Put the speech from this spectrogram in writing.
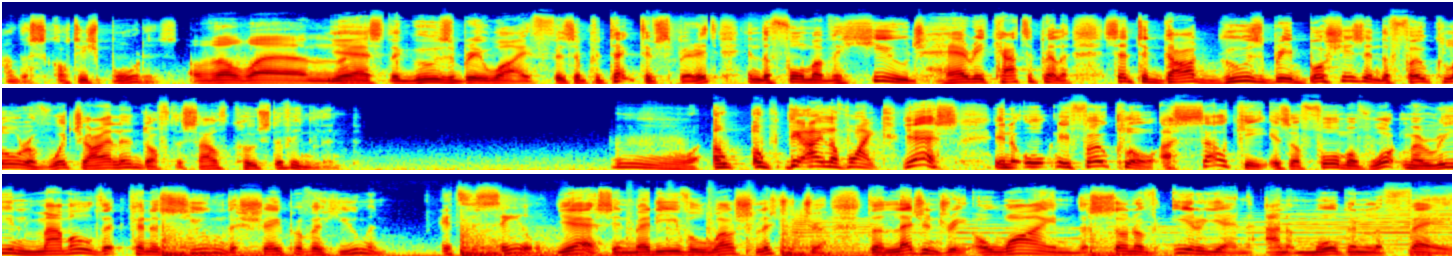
and the Scottish borders? The worm. Yes, the gooseberry wife is a protective spirit in the form of a huge hairy caterpillar said to guard gooseberry bushes in the folklore of which island off the south coast of England? Ooh. Oh, oh, the Isle of Wight. Yes, in Orkney folklore, a selkie is a form of what marine mammal that can assume the shape of a human? It's a seal. Yes, in medieval Welsh literature, the legendary Owain, the son of Urien and Morgan le Fay,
